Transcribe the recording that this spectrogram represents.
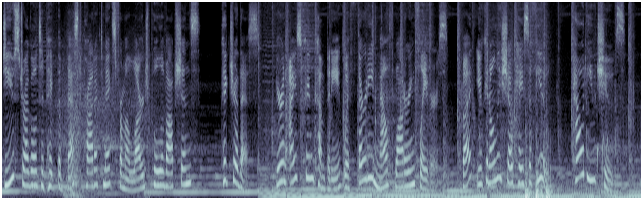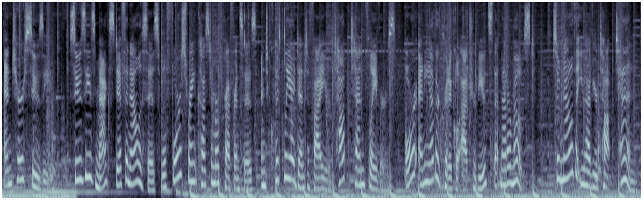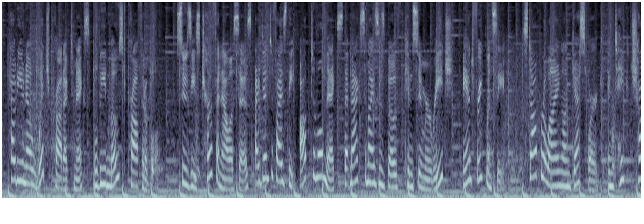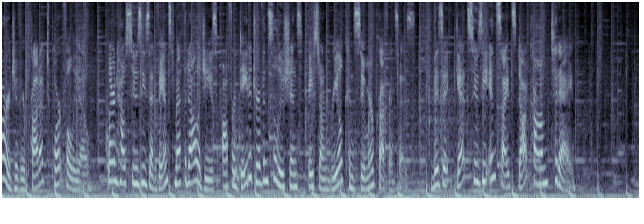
Do you struggle to pick the best product mix from a large pool of options? Picture this. You're an ice cream company with 30 mouth-watering flavors, but you can only showcase a few. How do you choose? Enter Suzy. Suzy's Max Diff analysis will force rank customer preferences and quickly identify your top 10 flavors, or any other critical attributes that matter most. So now that you have your top 10, how do you know which product mix will be most profitable? Suzy's turf analysis identifies the optimal mix that maximizes both consumer reach and frequency. Stop relying on guesswork and take charge of your product portfolio. Learn how Suzy's advanced methodologies offer data-driven solutions based on real consumer preferences. Visit GetSuzyInsights.com today.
